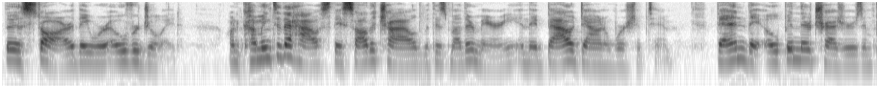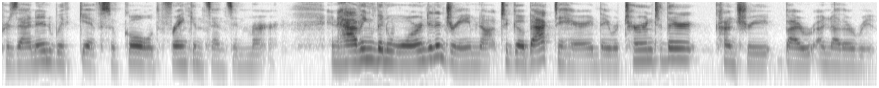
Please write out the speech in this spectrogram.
the star, they were overjoyed. On coming to the house, they saw the child with his mother Mary, and they bowed down and worshipped him. Then they opened their treasures and presented with gifts of gold, frankincense, and myrrh. And having been warned in a dream not to go back to Herod, they returned to their country by another route.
